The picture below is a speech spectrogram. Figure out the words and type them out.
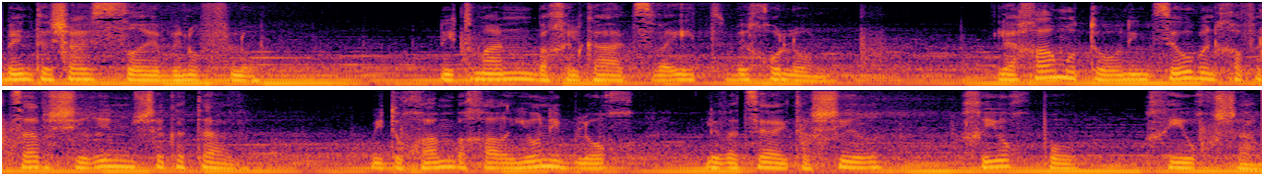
בן 19 בנופלו. נטמן בחלקה הצבאית בחולון. לאחר מותו נמצאו בין חפציו שירים שכתב. מתוכם בחר יוני בלוך לבצע את השיר "חיוך פה, חיוך שם".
